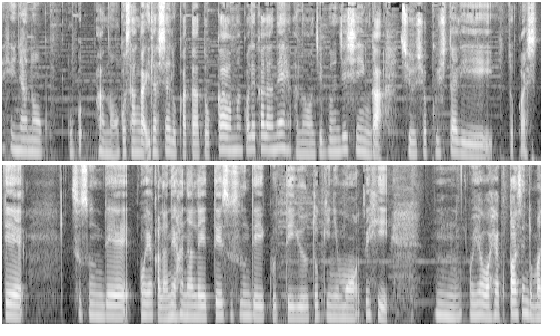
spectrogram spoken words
ぜひねあのおあのお子さんがいらっしゃる方とか、まあ、これからねあの自分自身が就職したりとかして進んで親からね離れて進んでいくっていう時にも是非うん、親は100%間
